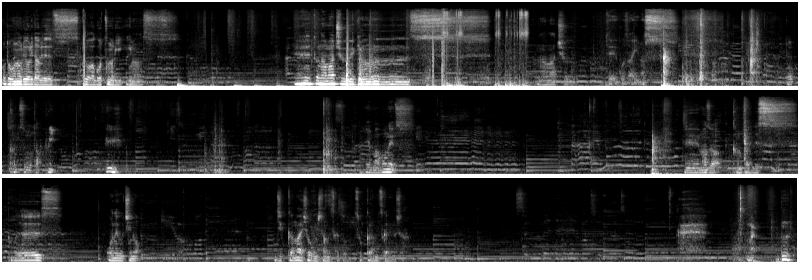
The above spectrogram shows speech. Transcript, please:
男の料理旅です。今日はごっつ盛りいきます。えーと生中いきます。生中でございます。とカツオたっぷり。えいえマホネーズまずは乾杯です。乾杯です。お値打ちの実家前勝負にしたんですけどそこから見つかりました。うまい。うん。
